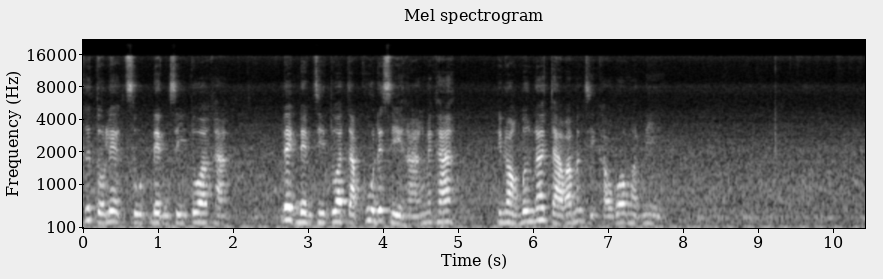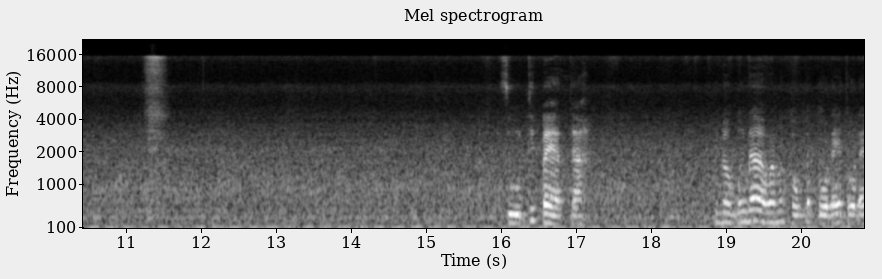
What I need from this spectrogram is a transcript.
คือตัวเลขสูตรเด่นสี่ตัวค่ะ เลขเด่นสี่ตัวจับคู่ได้สี่หางนะคะ พี่น้องเบิ้งได้จ่าว่ามันสีเขาบ้องวันนี้สูตรที่แปดจ้ะพี่น้องเบิ้องได้อว่ามันตรงกับตัวใดตัวใด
